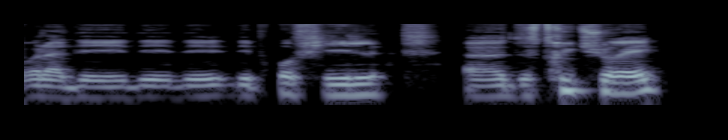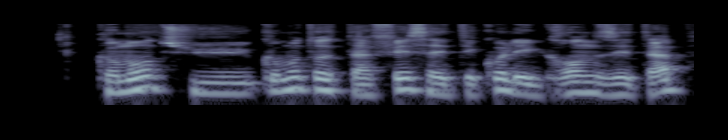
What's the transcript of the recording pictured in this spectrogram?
voilà, des, des, des, profils, de structurer, comment, tu, comment toi tu as fait Ça a été quoi les grandes étapes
